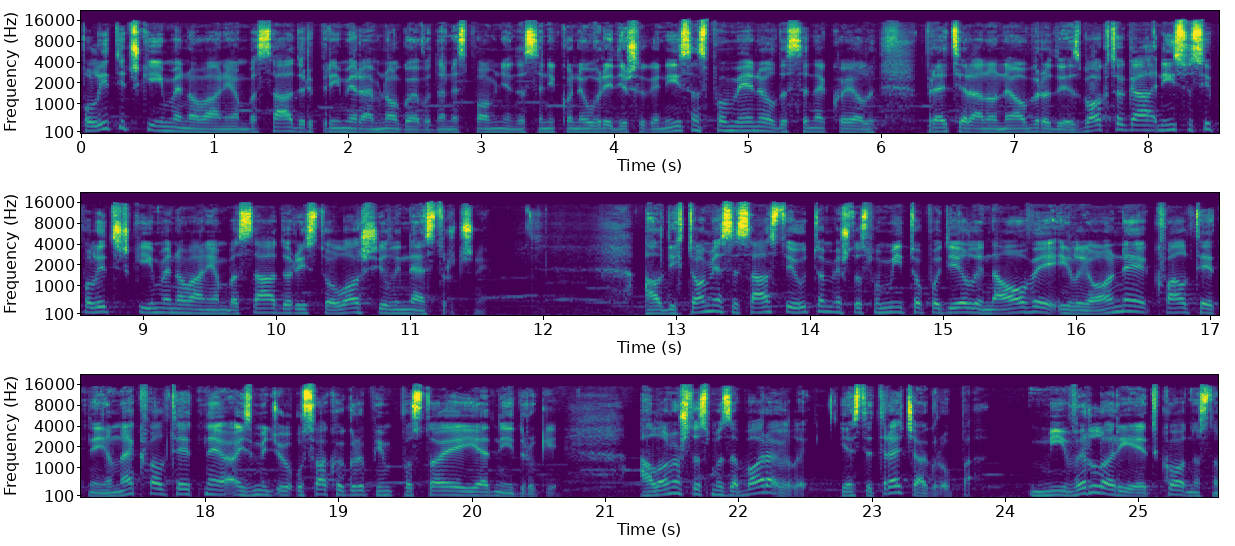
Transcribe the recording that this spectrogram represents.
politički imenovani ambasadori, primjera je mnogo, evo da ne spominjem da se niko ne uvredi što ga nisam spomenuo, ili da se neko jel, pretjerano ne obraduje zbog toga, nisu svi politički imenovani ambasadori isto loši ili nestručni ali dihtomija se sastoji u tome što smo mi to podijelili na ove ili one, kvalitetne ili nekvalitetne, a između u svakoj grupi postoje jedni i drugi. Ali ono što smo zaboravili jeste treća grupa, mi vrlo rijetko, odnosno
